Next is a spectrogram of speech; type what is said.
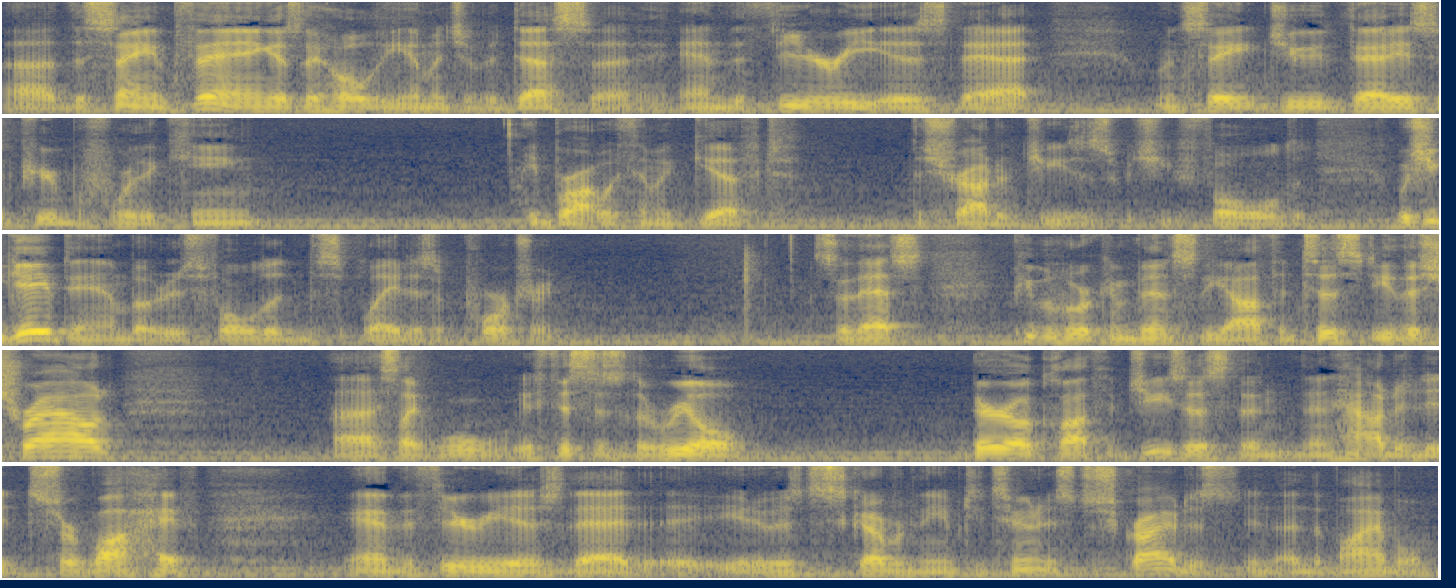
uh, the same thing as the holy image of Edessa, and the theory is that when Saint Jude Thaddeus appeared before the king he brought with him a gift, the shroud of Jesus, which he folded, which he gave to him, but it was folded and displayed as a portrait. So that's people who are convinced of the authenticity of the shroud. Uh, it's like, well, if this is the real burial cloth of Jesus, then, then how did it survive? And the theory is that it was discovered in the empty tomb. It's described as in, in the Bible.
